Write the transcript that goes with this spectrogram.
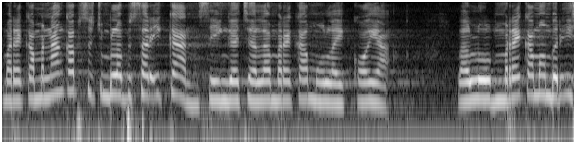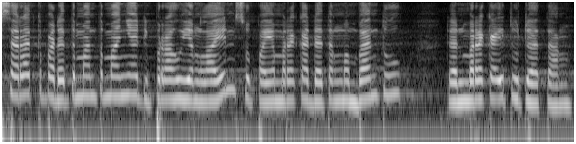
mereka menangkap sejumlah besar ikan sehingga jala mereka mulai koyak. Lalu mereka memberi isyarat kepada teman-temannya di perahu yang lain supaya mereka datang membantu dan mereka itu datang.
